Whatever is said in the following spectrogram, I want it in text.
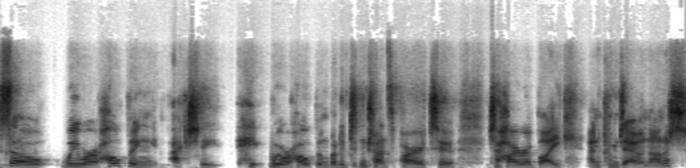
So we were hoping actually we were hoping, but it didn't transpire to to hire a bike and come down on it.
